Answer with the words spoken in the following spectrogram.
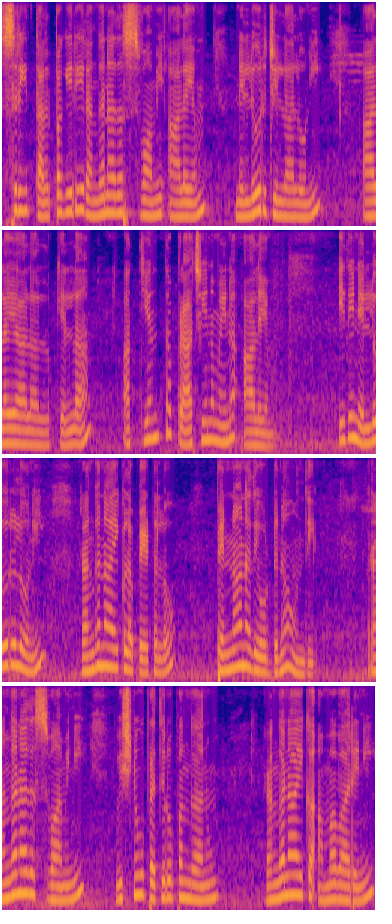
శ్రీ తల్పగిరి రంగనాథ స్వామి ఆలయం నెల్లూరు జిల్లాలోని ఆలయాలకెల్లా అత్యంత ప్రాచీనమైన ఆలయం. ఇది నెల్లూరులోని రంగనాయకులపేటలో పెన్నా నది ఒడ్డున ఉంది. రంగనాథ స్వామిని విష్ణువు ప్రతిరూపంగాను రంగనాయక అమ్మవారిని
